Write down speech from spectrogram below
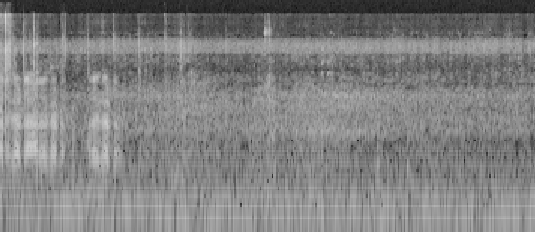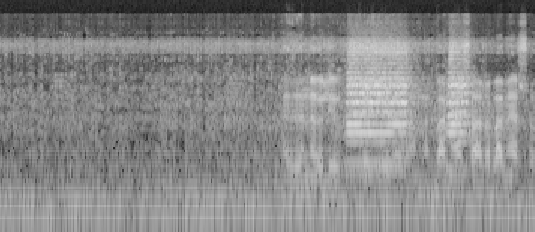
আরও কাটো আরও এই জন্য বলি বামে আসো আরও বামে আসো।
